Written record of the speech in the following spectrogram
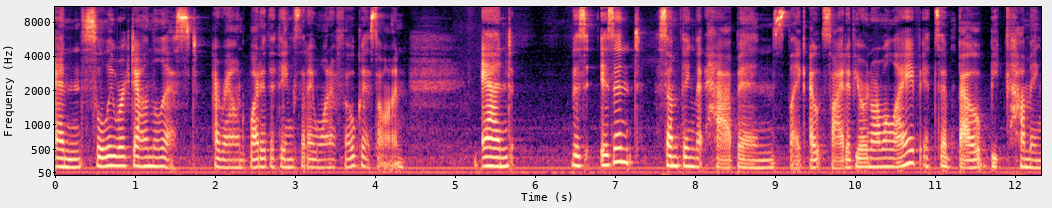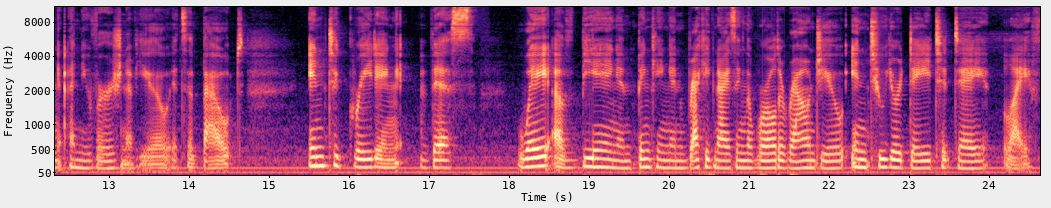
and slowly work down the list around what are the things that I want to focus on. And this isn't something that happens like outside of your normal life. It's about becoming a new version of you. It's about integrating this way of being and thinking and recognizing the world around you into your day to day life.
